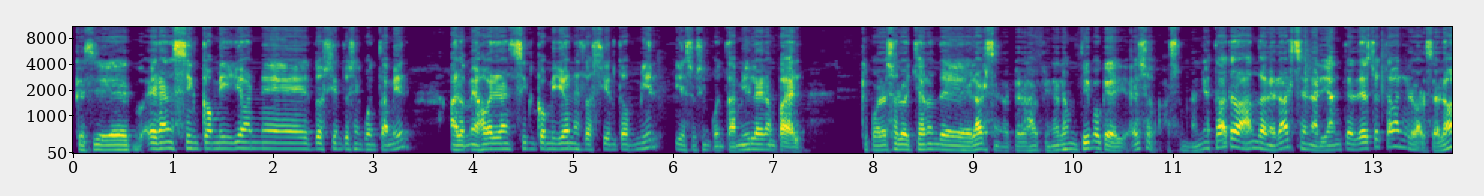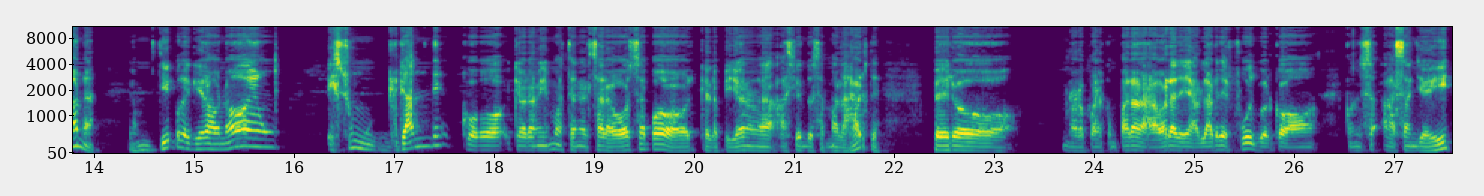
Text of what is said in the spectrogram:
Que si eran 5 millones 250 mil, a lo mejor eran 5 millones 200 mil y esos 50 mil eran para él. Que por eso lo echaron del Arsenal, pero al final es un tipo que, eso, hace un año estaba trabajando en el Arsenal y antes de eso estaba en el Barcelona. Es un tipo que quieras o no, es un, es un grande que ahora mismo está en el Zaragoza porque lo pillaron haciendo esas malas artes. Pero no lo puedes comparar a la hora de hablar de fútbol con, con a Sanjay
